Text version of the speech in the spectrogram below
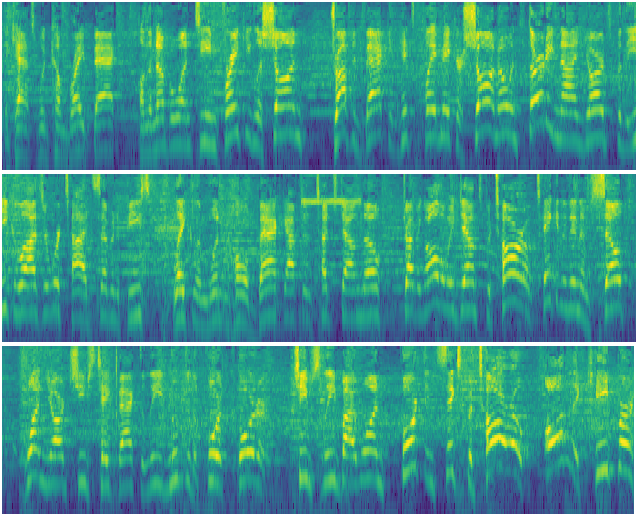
the Cats would come right back on the number one team. Frankie LaShawn dropping back and hits playmaker Sean Owens 39 yards for the equalizer. We're tied seven apiece. Lakeland wouldn't hold back after the touchdown, though. Driving all the way down, Spataro taking it in himself. One yard, Chiefs take back the lead, move to the fourth quarter. Chiefs lead by one. Fourth and six, Spataro on the keeper,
